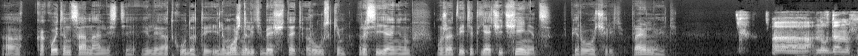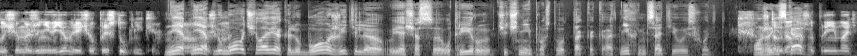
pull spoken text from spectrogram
э, какой ты национальности, или откуда ты, или можно ли тебя считать русским, россиянином, он же ответит, я чеченец, в первую очередь. Правильно ведь? А, но в данном случае мы же не ведем речь о преступнике. Нет, а, нет, что... любого человека, любого жителя, я сейчас утрирую, Чечни, просто вот так, как от них инициатива исходит. Он же тогда не скажет. Нужно принимать,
